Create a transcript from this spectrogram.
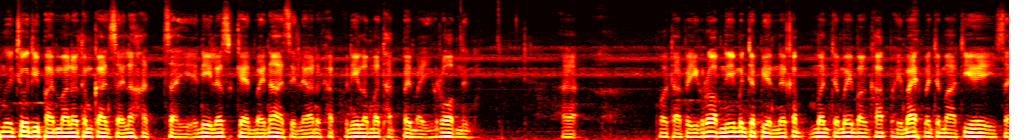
เมื่อช่วงที่ผ่านมาเราทำการใส่รหัสใส่อันนี้แล้วสแกนใบหน้าเสร็จแล้วนะครับคราวนี้เรามาถัดไปใหม่อีกรอบหนึ่งอพอถัดไปอีกรอบนี้มันจะเปลี่ยนนะครับ มันจะไม่บังคับเห็นไหมมันจะมาที่ให้ใส่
